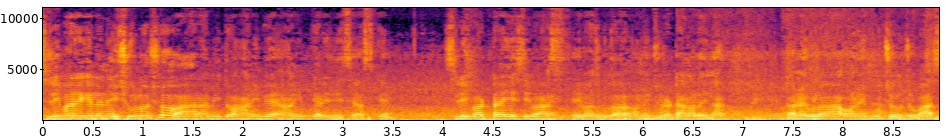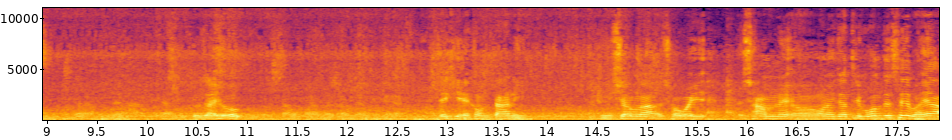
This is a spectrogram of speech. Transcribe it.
স্লিপারে গেলে নেই ষোলোশো, আর আমি তো হানিফে হানিফ গাড়ি নিয়েছি আজকে। স্লিপারটা, এসি বাস, এই বাসগুলো অনেক জোরে টানা দেয় না। কারণ এগুলো অনেক উঁচু উঁচু বাস। তো যাই হোক, দেখি এখন টানি। ইনশাল্লাহ সবাই সামনে অনেক যাত্রী বলতেছে, ভাইয়া,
